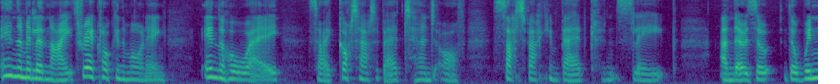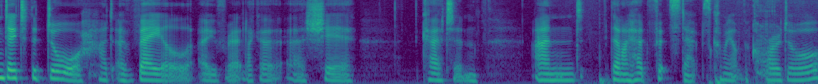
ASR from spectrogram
in the middle of the night, three o'clock in the morning, in the hallway? So I got out of bed, turned it off, sat back in bed, couldn't sleep. And there was a the window to the door had a veil over it, like a, a sheer curtain. And then I heard footsteps coming up the corridor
